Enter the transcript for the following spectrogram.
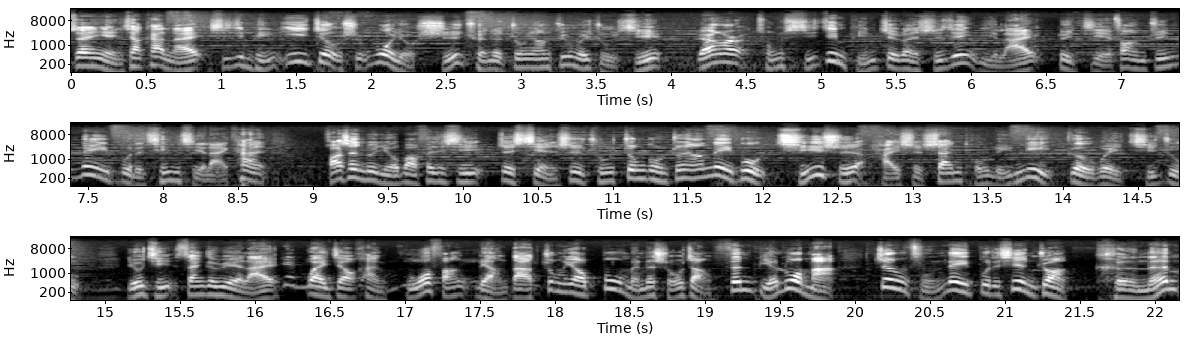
虽然眼下看来，习近平依旧是握有实权的中央军委主席，然而从习近平这段时间以来对解放军内部的清洗来看，《华盛顿邮报》分析，这显示出中共中央内部其实还是山头林立，各为其主。尤其三个月来，外交和国防两大重要部门的首长分别落马，政府内部的现状可能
